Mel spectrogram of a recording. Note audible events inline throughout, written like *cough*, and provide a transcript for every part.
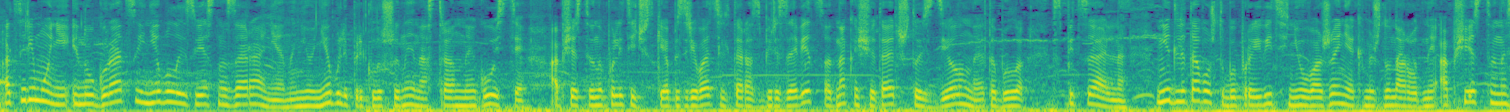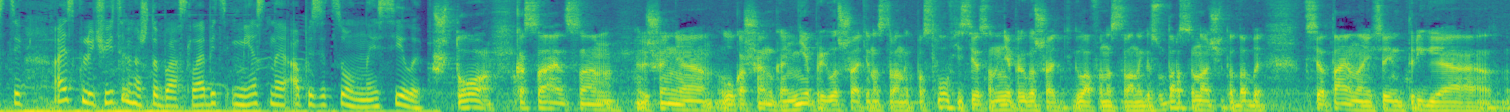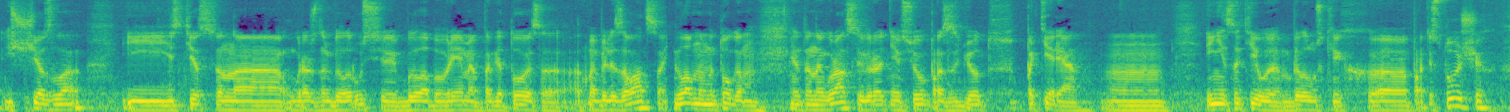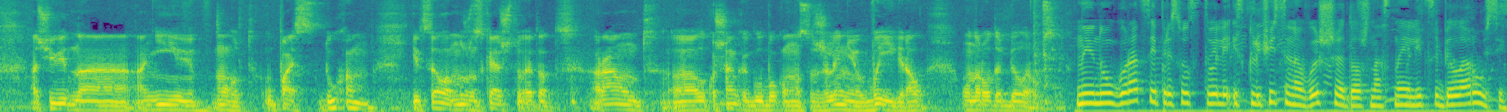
О церемонии инаугурации не было известно заранее. На нее не были приглашены иностранные гости. Общественно-политический обозреватель Тарас Березовец, однако, считает, что сделано это было специально. Не для того, чтобы проявить неуважение к международной общественности, а исключительно, чтобы ослабить местные оппозиционные силы. Что касается решения Лукашенко не приглашать иностранных послов, естественно, не приглашать глав иностранных государств, иначе тогда бы вся тайна и вся интрига исчезла. И, естественно, у граждан Беларуси было бы время подготовиться, отмобилизоваться. Главным итогом этой инаугурации, вероятнее всего, произойдет потеря инициативы белорусских э, протестующих. Очевидно, они могут упасть духом. И в целом нужно сказать, что этот раунд э, Лукашенко, к глубокому сожалению, выиграл у народа Беларуси. На инаугурации присутствовали исключительно высшие должностные лица Беларуси,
